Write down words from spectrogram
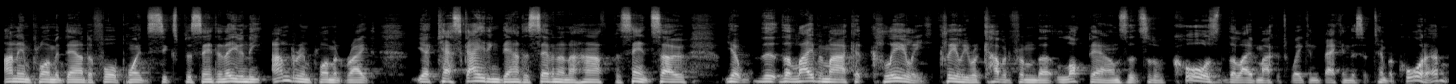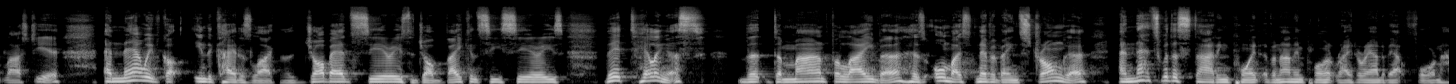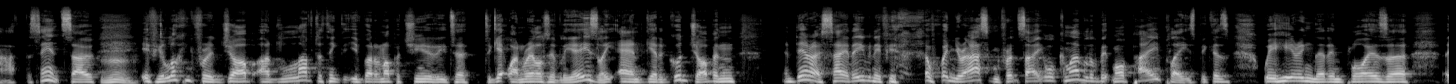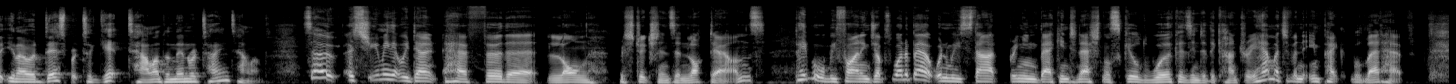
unemployment down to 4.6%, and even the underemployment rate yeah, cascading down to 7.5%. So, yeah, the, the labour market clearly, clearly recovered from the lockdowns that sort of caused the labour market to weaken back in the September quarter last year. And now we've got indicators like the job ad series, the job vacancy series. They're telling us that demand for labour has almost never been stronger. And that's with a starting point of an unemployment rate around about 4.5%. So mm. if you're looking for a job, I'd love to think that you've got an opportunity to, to get one relatively easily and get a good job. And and dare I say it, even if you, when you're asking for it, say, well, can I have a little bit more pay, please? Because we're hearing that employers are, you know, are desperate to get talent and then retain talent. So, assuming that we don't have further long restrictions and lockdowns, people will be finding jobs. What about when we start bringing back international skilled workers into the country? How much of an impact will that have?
